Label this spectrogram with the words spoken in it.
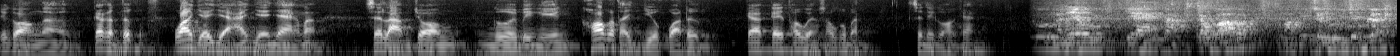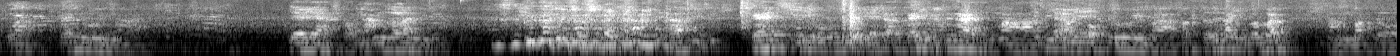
Chứ còn uh, các hình thức quá dễ dãi nhẹ nhàng đó sẽ làm cho người bị nghiện khó có thể vượt qua được các cái thói quen xấu của mình. Xin đi câu hỏi khác. Người mà đeo vàng bạc châu báu mà bị cho người chân kết là cái người mà đeo vàng tội nặng hơn là à, cái ví dụ để cho cái vụ thứ hai mà ví dụ một người mà phật tử hay gì vân vân à, mặc đồ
